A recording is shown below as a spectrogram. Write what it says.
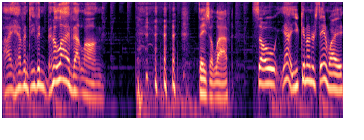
I haven't even been alive that long. Deja laughed. So, yeah, you can understand why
